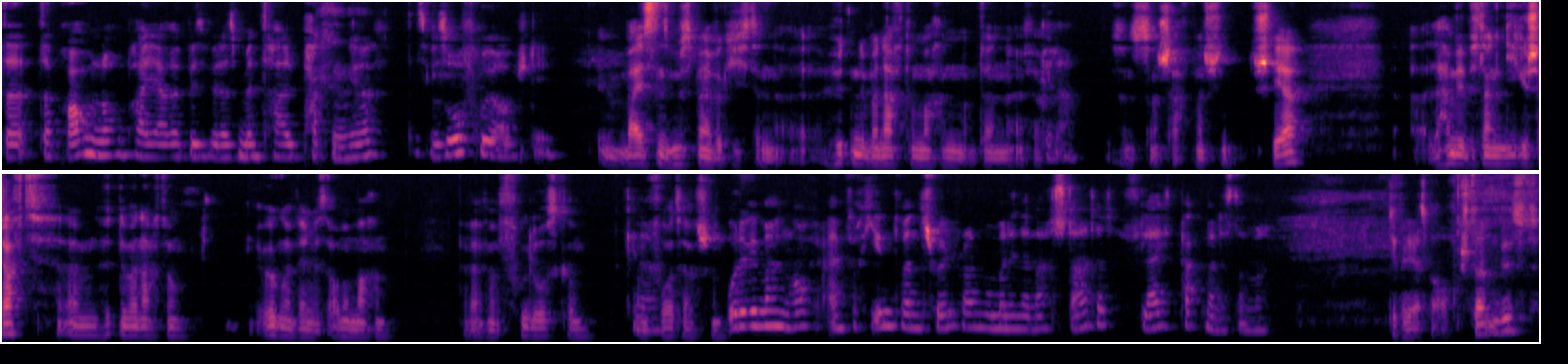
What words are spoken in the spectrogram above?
da, da brauchen wir noch ein paar Jahre, bis wir das mental packen, ja? dass wir so früh aufstehen. Meistens müsste man ja wirklich dann äh, Hüttenübernachtung machen und dann einfach, Genau. sonst, sonst schafft man es schwer. Äh, haben wir bislang nie geschafft, ähm, Hüttenübernachtung. Irgendwann werden wir es auch mal machen, wenn wir einfach früh loskommen, Genau. am Vortag schon. Oder wir machen auch einfach irgendwann einen Trailrun, wo man in der Nacht startet. Vielleicht packt man das dann mal. Wenn du erstmal aufgestanden bist.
